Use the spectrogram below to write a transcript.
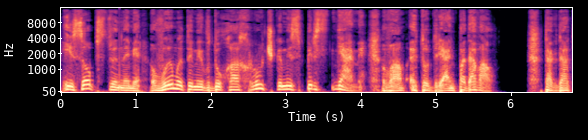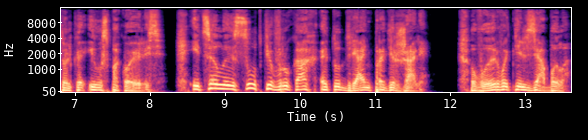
и собственными, вымытыми в духах ручками с перстнями вам эту дрянь подавал. Тогда только и успокоились. И целые сутки в руках эту дрянь продержали. Вырвать нельзя было.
